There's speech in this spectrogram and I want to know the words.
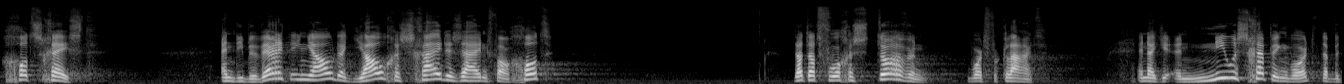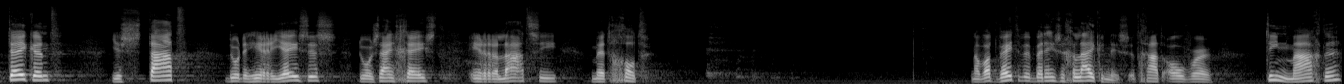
Gods geest. En die bewerkt in jou dat jouw gescheiden zijn van God, dat dat voor gestorven wordt verklaard. En dat je een nieuwe schepping wordt, dat betekent je staat door de Heer Jezus, door zijn geest, in relatie met God. Nou, wat weten we bij deze gelijkenis? Het gaat over tien maagden.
